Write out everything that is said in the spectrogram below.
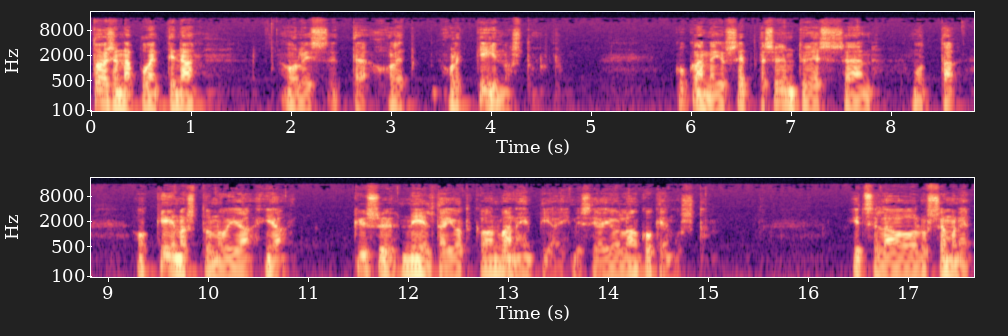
toisena pointtina olisi, että olet, olet kiinnostunut. Kukaan ei ole seppä syntyessään, mutta on kiinnostunut ja, ja kysy niiltä, jotka on vanhempia ihmisiä, joilla on kokemusta. Itsellä on ollut semmoinen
